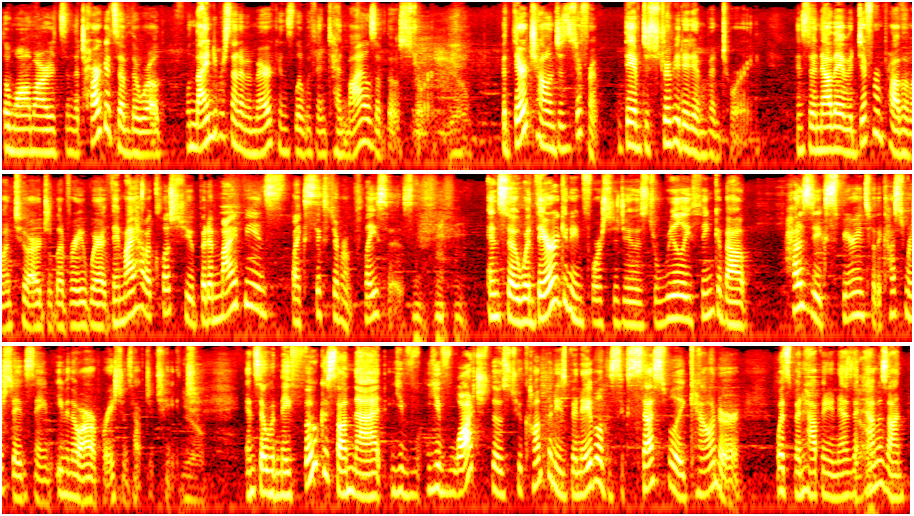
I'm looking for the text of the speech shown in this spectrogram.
the Walmarts and the Targets of the world. Well, 90% of Americans live within 10 miles of those stores. Yeah. But their challenge is different. They have distributed inventory. And so now they have a different problem on two hour delivery where they might have it close to you, but it might be in like six different places. and so what they're getting forced to do is to really think about how does the experience for the customer stay the same, even though our operations have to change? Yeah. And so when they focus on that, you've you've watched those two companies been able to successfully counter what's been happening as Yeah. Amazon,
